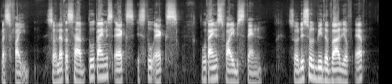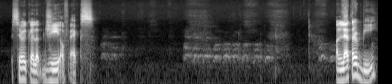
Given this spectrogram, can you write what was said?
plus 5. So let us have 2 times x is 2x. 2 times 5 is 10. So this will be the value of f circle of g of x. On letter B,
